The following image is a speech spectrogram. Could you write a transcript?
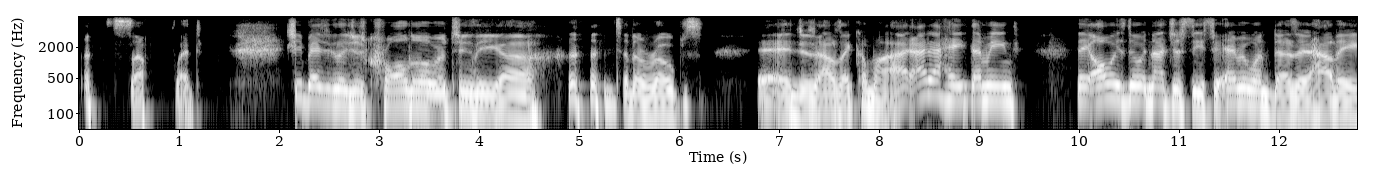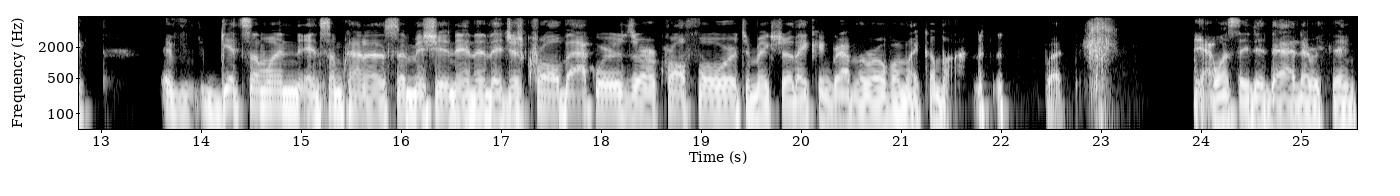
so, but she basically just crawled over to the uh, to the ropes and just I was like, "Come on!" I, I I hate. I mean, they always do it. Not just these two. Everyone does it. How they if get someone in some kind of submission and then they just crawl backwards or crawl forward to make sure they can grab the rope. I'm like, come on. but yeah, once they did that and everything,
